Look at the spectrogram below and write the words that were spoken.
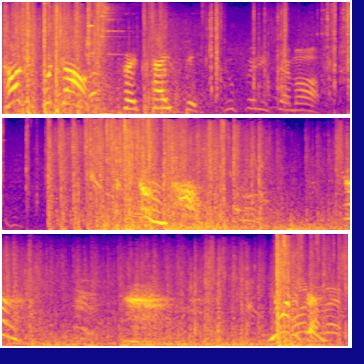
Target put down. So tasty. You finish them off. You One understand? less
